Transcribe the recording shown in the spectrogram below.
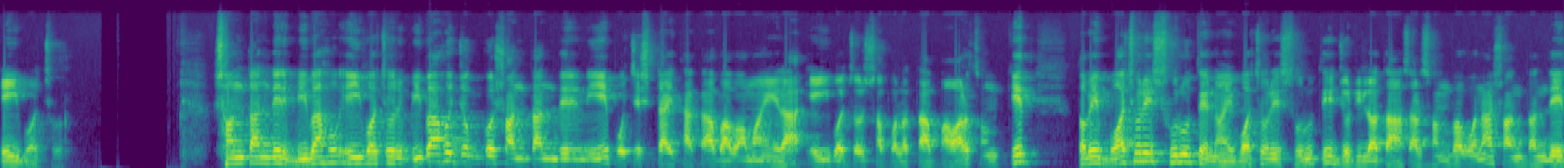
এই বছর। সন্তানদের বিবাহ এই বছর, বিবাহযোগ্য সন্তানদের নিয়ে প্রচেষ্টায় থাকা বাবা মায়েরা এই বছর সফলতা পাওয়ার সংকেত। তবে বছরের শুরুতে নয়, বছরের শুরুতে জটিলতা আসার সম্ভাবনা সন্তানদের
